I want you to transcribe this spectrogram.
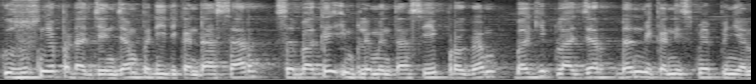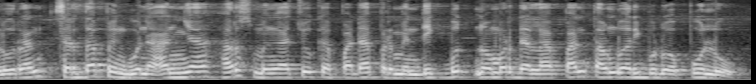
khususnya pada jenjang pendidikan dasar, sebagai implementasi program bagi pelajar dan mekanisme penyaluran, serta penggunaannya harus mengacu kepada Permendikbud nomor 8 tahun 2020.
